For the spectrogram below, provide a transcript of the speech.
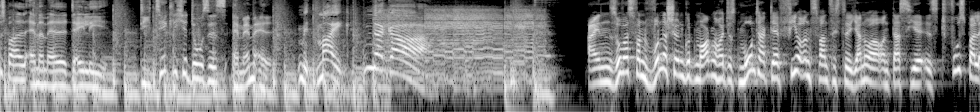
Fußball MML Daily. Die tägliche Dosis MML. Mit Mike Necker. Ein sowas von wunderschönen guten Morgen. Heute ist Montag, der 24. Januar und das hier ist Fußball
